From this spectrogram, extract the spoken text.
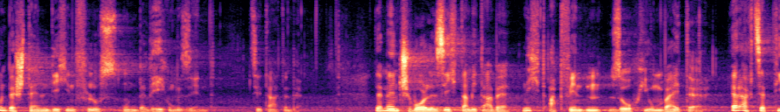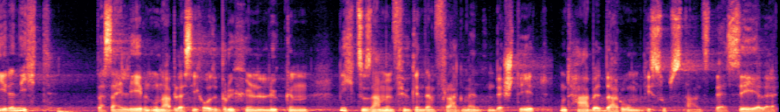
und beständig in Fluss und Bewegung sind. Zitat Ende. Der Mensch wolle sich damit aber nicht abfinden, so Hume weiter. Er akzeptiere nicht, dass sein Leben unablässig aus Brüchen, Lücken, nicht zusammenfügenden Fragmenten besteht und habe darum die Substanz der Seele,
